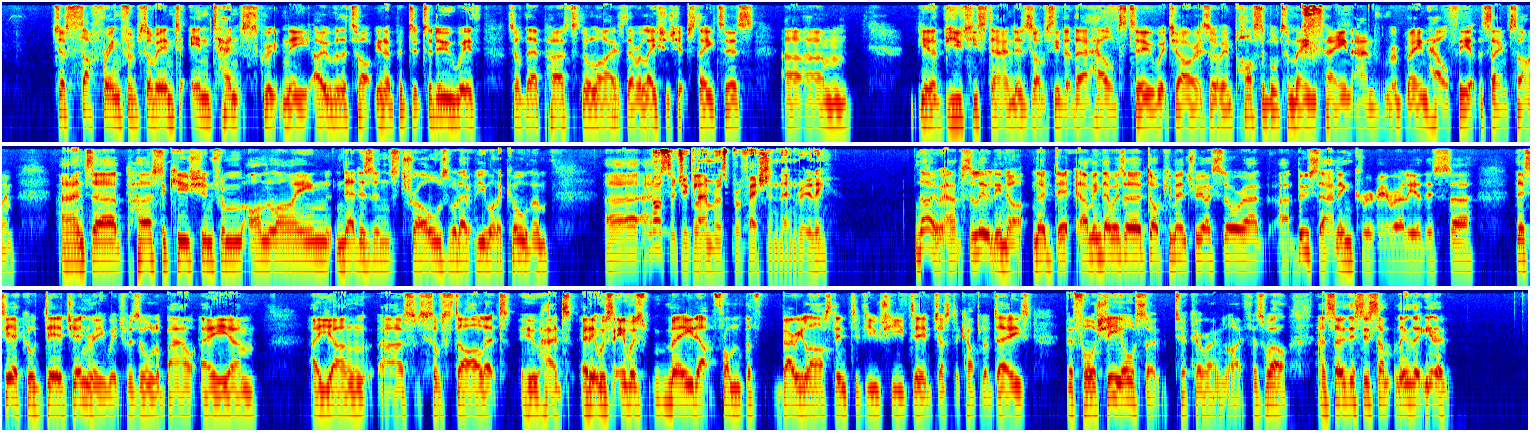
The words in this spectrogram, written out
just suffering from sort of in- intense scrutiny over the top. You know, to, to, do with sort of their personal lives, their relationship status. Um, you know, beauty standards, obviously, that they're held to, which are sort of impossible to maintain and remain healthy at the same time and uh, persecution from online netizens, trolls, whatever you want to call them. Uh, not such a glamorous profession, then, really. No, absolutely not. No, I mean there was a documentary I saw at, at Busan in Korea earlier this uh, this year called Dear Jinri, which was all about a um, a young uh, sort of starlet who had, and it was it was made up from the very last interview she did just a couple of days before she also took her own life as well. And so this is something that you know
